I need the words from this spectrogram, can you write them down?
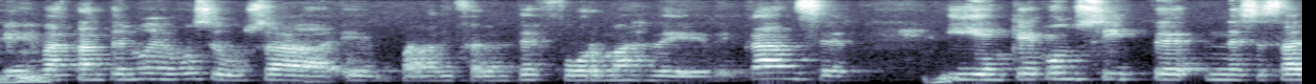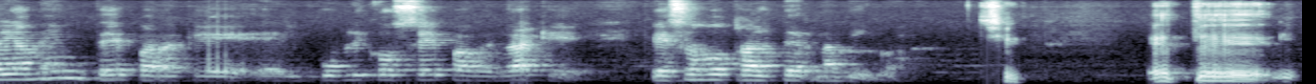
que es bastante nuevo, se usa eh, para diferentes formas de, de cáncer. ¿Y en qué consiste necesariamente para que el público sepa, verdad, que, que eso es otra alternativa? Sí. Este,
